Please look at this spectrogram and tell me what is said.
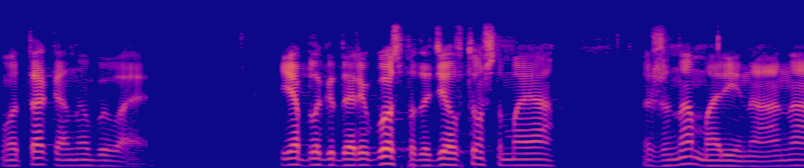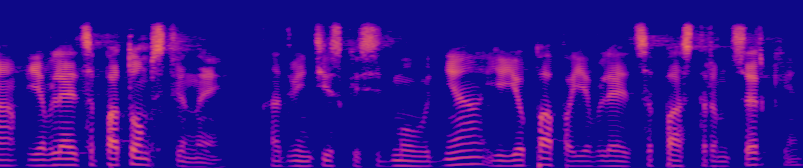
Вот так оно бывает. Я благодарю Господа. Дело в том, что моя жена Марина, она является потомственной адвентисткой седьмого дня. Ее папа является пастором церкви.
